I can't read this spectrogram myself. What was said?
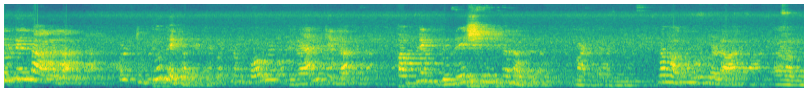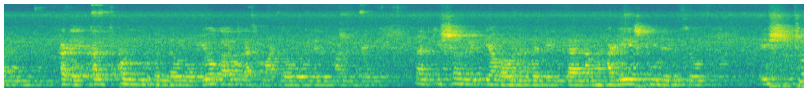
ದುಡ್ಡಿಂದ ಆಗಲ್ಲ ಬಟ್ ದುಡ್ಡು ಬೇಕಾಗುತ್ತೆ. ಬಟ್ ನಮ್ಮ ಗೌರ್ಮೆಂಟ್ ಗ್ರ್ಯಾಂಟ್ ಇಲ್ಲ. ಪಬ್ಲಿಕ್ ಡೊನೇಷನಿಂದ ನಾವು ಮಾಡ್ತಾ ಇದ್ದೀವಿ. ನಮ್ಮ ಗುರುಗಳ ಕಡೆ ಕಲ್ತ್ಕೊಂಡು ಬಂದವರು, ಯೋಗ ಕ್ಲಾಸ್ ಮಾಡಿದವರು ಏನೇನು ಮಾಡ್ತಾರೆ. ನನ್ನ ಕಿಶೋರ್ ವಿದ್ಯಾಭವನದಲ್ಲಿದ್ದ ನಮ್ಮ ಹಳೆಯ ಸ್ಟೂಡೆಂಟ್ಸು ಎಷ್ಟು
